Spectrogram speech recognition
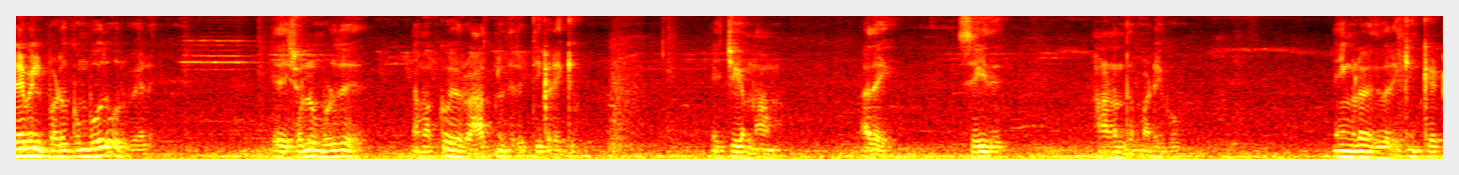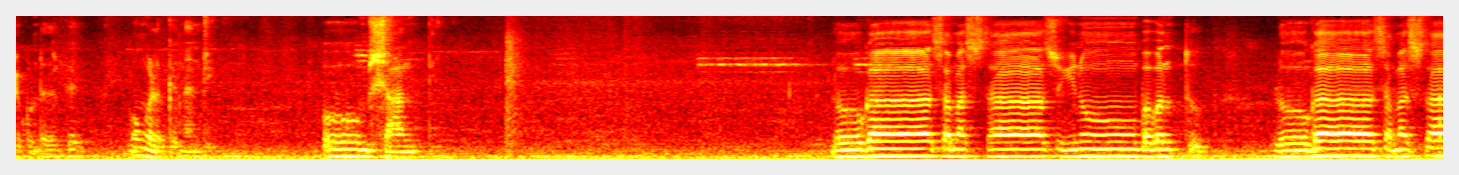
இரவில் படுக்கும்போது ஒரு வேலை இதை சொல்லும் பொழுது நமக்கு ஒரு ஆத்ம திருப்தி கிடைக்கும். நிச்சயம் நாம் அதை செய்து ஆனந்தம் அடைவோம். நீங்களும் இதுவரைக்கும் கேட்டுக்கொண்டதற்கு உங்களுக்கு நன்றி. ஓம் சாந்தி. லோகா சமஸ்தா சுகினோ பவந்து. லோகா சமஸ்தா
